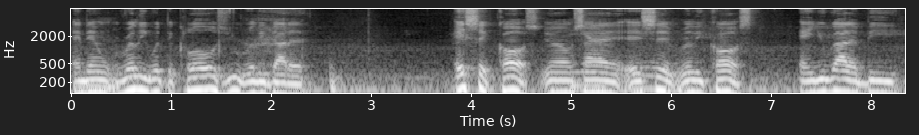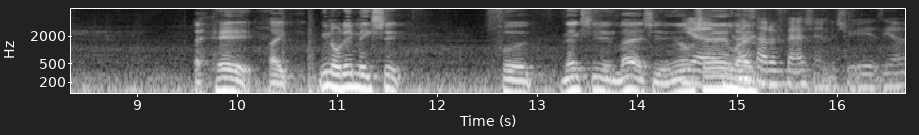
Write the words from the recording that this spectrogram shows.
and then really with the clothes, you really gotta. It should cost. You know what I'm Yeah. saying? It should really cost, and you gotta be ahead. Like you know, they make shit for next year, and last year. You know what yeah, I'm saying? that's Like how the fashion industry is. Yeah.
